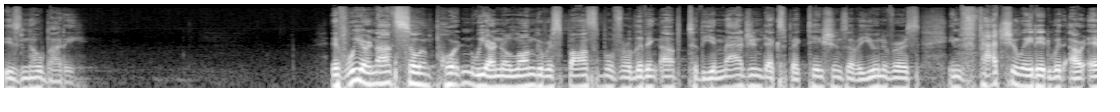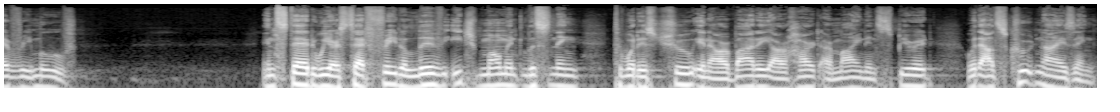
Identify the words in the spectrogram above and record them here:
is nobody. If we are not so important, we are no longer responsible for living up to the imagined expectations of a universe infatuated with our every move. Instead, we are set free to live each moment listening to what is true in our body, our heart, our mind, and spirit without scrutinizing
